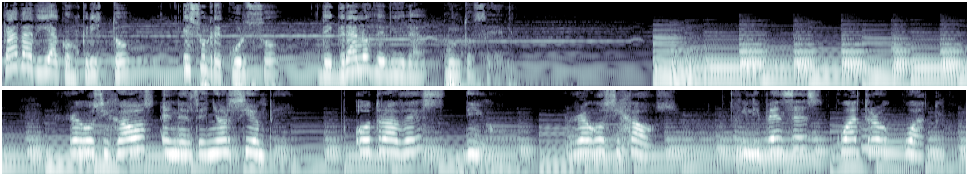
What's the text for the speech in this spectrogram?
Cada día con Cristo es un recurso de granosdevida.cl. Regocijaos en el Señor siempre. Otra vez digo, regocijaos. Filipenses 4:4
